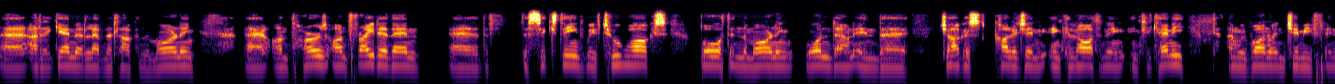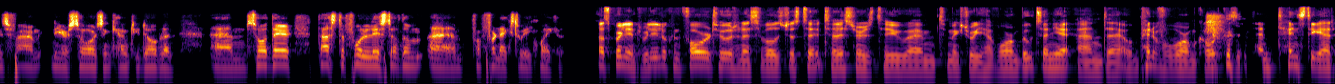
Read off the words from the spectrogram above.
uh, at again at 11 o'clock in the morning. Uh, on Thursday, on Friday, then uh, the the 16th, we have two walks, both in the morning, one down in the Teagasc College in, in Kildalton in, in Kilkenny, and we've one on Jimmy Flynn's farm near Swords in County Dublin. Um, so there, that's the full list of them um, for, for next week, Michael. That's brilliant. Really looking forward to it, and I suppose just to, to listeners to um, to make sure you have warm boots on you and uh, a bit of a warm coat because it t- tends to get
